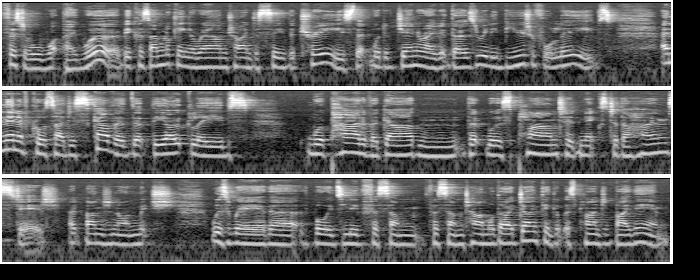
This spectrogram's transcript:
first of all what they were because I'm looking around trying to see the trees that would have generated those really beautiful leaves. And then, of course, I discovered that the oak leaves were part of a garden that was planted next to the homestead at Bundanon, which was where the Boyds lived for some for some time. Although I don't think it was planted by them,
